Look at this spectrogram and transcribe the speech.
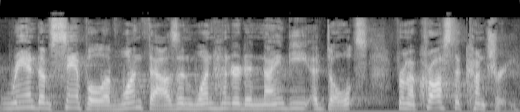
random sample of 1,190 adults from across the country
